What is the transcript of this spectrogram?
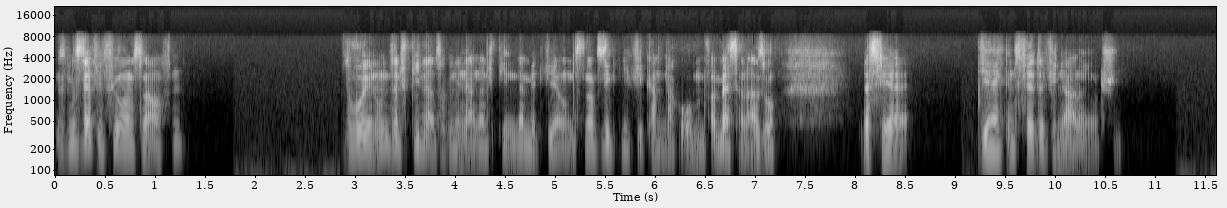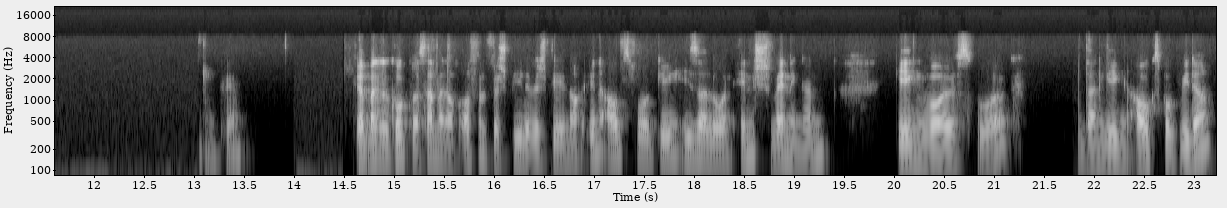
es muss sehr viel für uns laufen. sowohl in unseren Spielen als auch in den anderen Spielen, damit wir uns noch signifikant nach oben verbessern. Also, dass wir direkt ins Viertelfinale rutschen. Okay. Ich habe mal geguckt, was haben wir noch offen für Spiele. Wir spielen noch in Augsburg gegen Iserlohn, in Schwenningen gegen Wolfsburg, dann gegen Augsburg wieder,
